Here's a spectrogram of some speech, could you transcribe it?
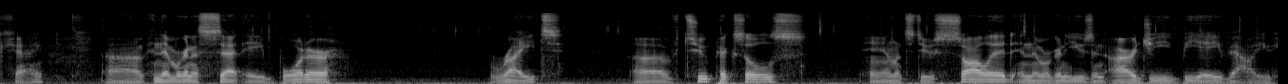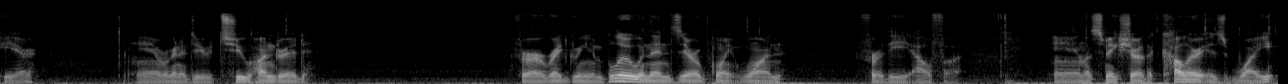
Okay. Um, and then we're going to set a border right of two pixels and let's do solid and then we're going to use an RGBA value here and we're going to do 200 for our red, green, and blue and then 0.1 for the alpha. And let's make sure the color is white.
